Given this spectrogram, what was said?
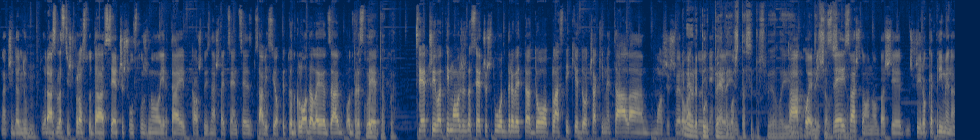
Znači da ljub, mm -hmm. razglasiš prosto da sečeš uslužno, jer taj, kao što i znaš, taj CNC zavisi opet od glodala i od, od vrste tako je, tako je sečiva ti možeš da sečeš tu od drveta do plastike, do čak i metala, možeš verovatno i neke... Imaju one purpene i šta se tu sve ovaj... Tako je, mislim, sve i svašta ono, baš je široka primjena.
